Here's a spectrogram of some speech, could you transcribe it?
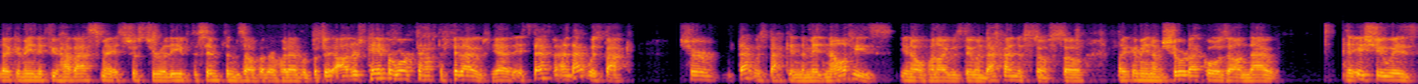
like, I mean, if you have asthma, it's just to relieve the symptoms of it or whatever. But the, uh, there's paperwork to have to fill out. Yeah, it's definitely, and that was back, sure, that was back in the mid noughties, you know, when I was doing that kind of stuff. So, like, I mean, I'm sure that goes on now. The issue is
